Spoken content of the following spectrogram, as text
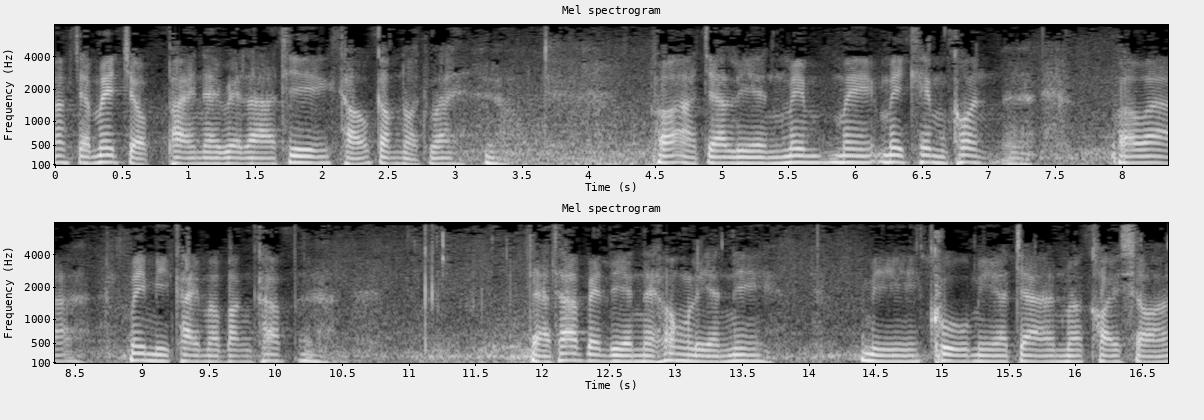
มักจะไม่จบภายในเวลาที่เขากำหนดไว้ เพราะอาจจะเรียนไม่ไม่ไม่เข้มข้น เพราะว่าไม่มีใครมาบังคับ แต่ถ้าไปเรียนในห้องเรียนนี่ มีครูมีอาจารย์มาคอยสอน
